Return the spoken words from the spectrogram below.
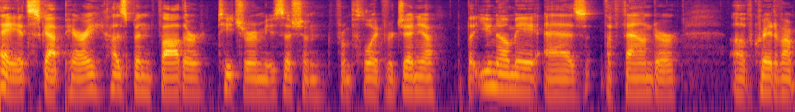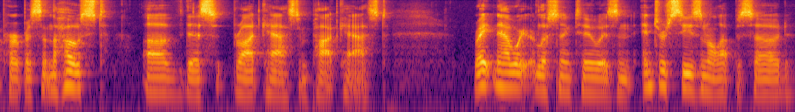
Hey, it's Scott Perry, husband, father, teacher, and musician from Floyd, Virginia. But you know me as the founder of Creative on Purpose and the host of this broadcast and podcast. Right now, what you're listening to is an interseasonal episode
